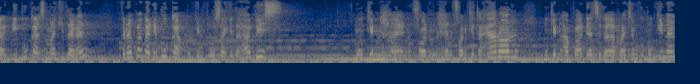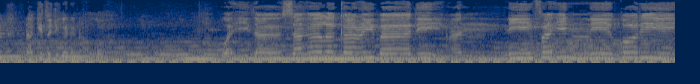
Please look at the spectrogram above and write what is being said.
nggak dibuka sama kita kan? Kenapa nggak dibuka? Mungkin pulsa kita habis, mungkin handphone handphone kita error, mungkin apa dan segala macam kemungkinan. Nah gitu juga dengan Allah. Sa'alaka ibadi anni fa inni qarib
